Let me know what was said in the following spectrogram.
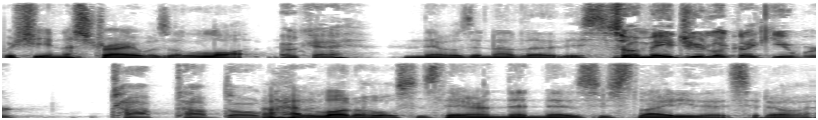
which in Australia was a lot. Okay. And there was another, this. So it made you look like you were top top dog. I had a lot of horses there, and then there was this lady that said, "Oh,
